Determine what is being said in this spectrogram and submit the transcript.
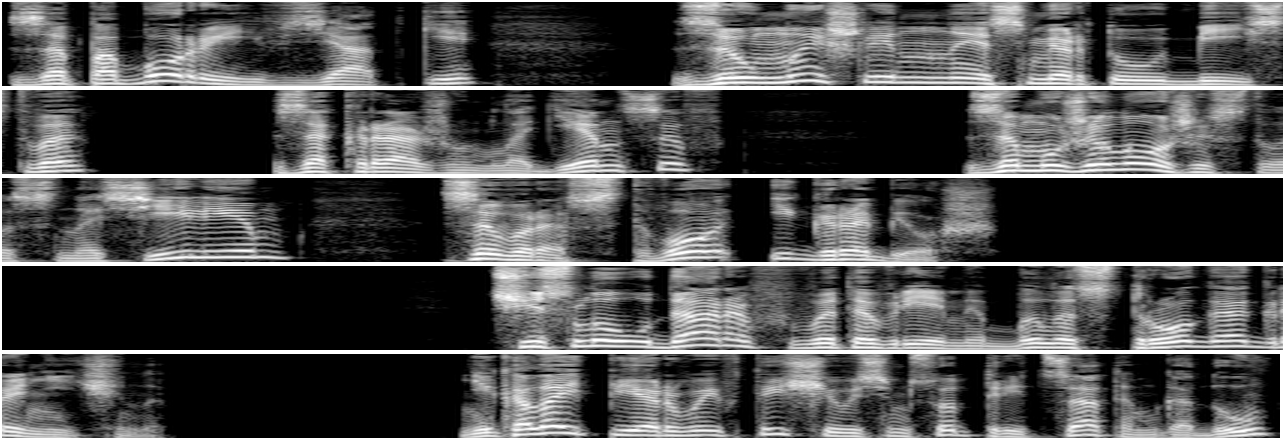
за поборы и взятки, за умышленное смертоубийство, за кражу младенцев, за мужеложество с насилием, за воровство и грабеж. Число ударов в это время было строго ограничено. Николай I в 1830 году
